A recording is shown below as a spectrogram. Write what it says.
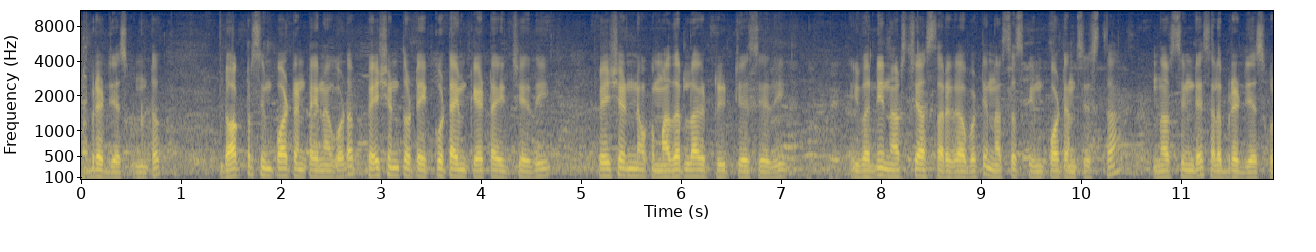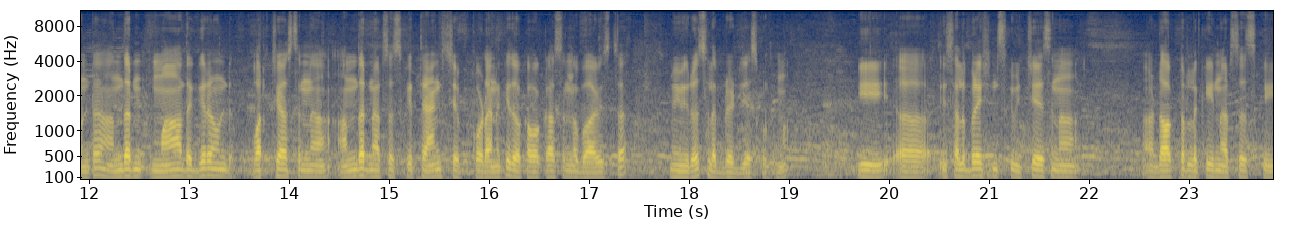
celebrate చేసుకుంటాం. డాక్టర్స్ ఇంపార్టెంట్ అయినా కూడా పేషెంట్ తోటి ఎక్కువ టైం కేటాయించేది పేషెంట్ని ఒక మదర్ లాగా ట్రీట్ చేసేది ఇవన్నీ నర్స్ చేస్తారు కాబట్టి నర్సెస్కి ఇంపార్టెన్స్ ఇస్తా. నర్సింగ్ డే సెలబ్రేట్ చేసుకుంటా. అందరు మా దగ్గర ఉండి వర్క్ చేస్తున్న అందరు నర్సెస్కి థ్యాంక్స్ చెప్పుకోవడానికి ఇది ఒక అవకాశంగా భావిస్తా. మేము ఈరోజు సెలబ్రేట్ చేసుకుంటున్నాం. ఈ ఈ సెలబ్రేషన్స్కి ఇచ్చేసిన డాక్టర్లకి నర్సెస్కి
